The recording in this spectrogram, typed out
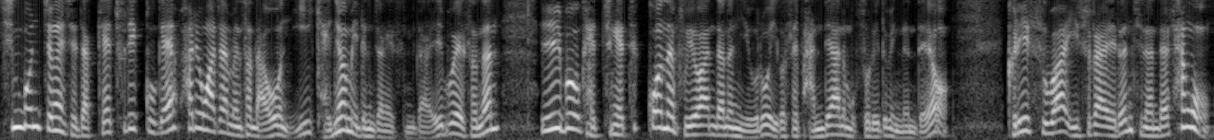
신분증을 제작해 출입국에 활용하자면서 나온 이 개념이 등장했습니다. 일부에서는 일부 계층에 특권을 부여한다는 이유로 이것을 반대하는 목소리도 있는데요. 그리스와 이스라엘은 지난달 상호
